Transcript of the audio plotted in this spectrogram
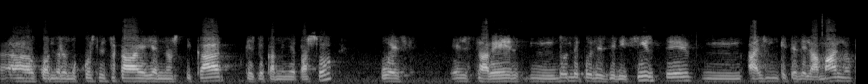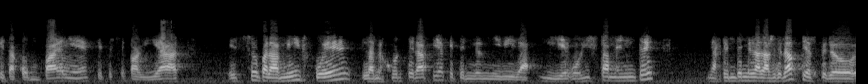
ah, cuando a lo mejor se les acaba de diagnosticar, que es lo que a mí me pasó, pues el saber mm, dónde puedes dirigirte, mm, alguien que te dé la mano, que te acompañe, que te sepa guiar. Eso para mí fue la mejor terapia que he tenido en mi vida. Y egoístamente la gente me da las gracias, pero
